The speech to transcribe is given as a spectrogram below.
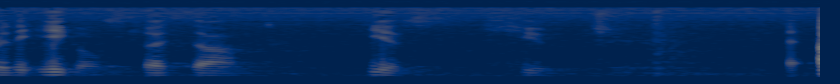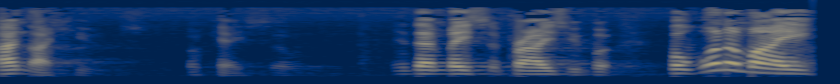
for the Eagles, but um, he is huge. I'm not huge. Okay, so that may surprise you, but but one of my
